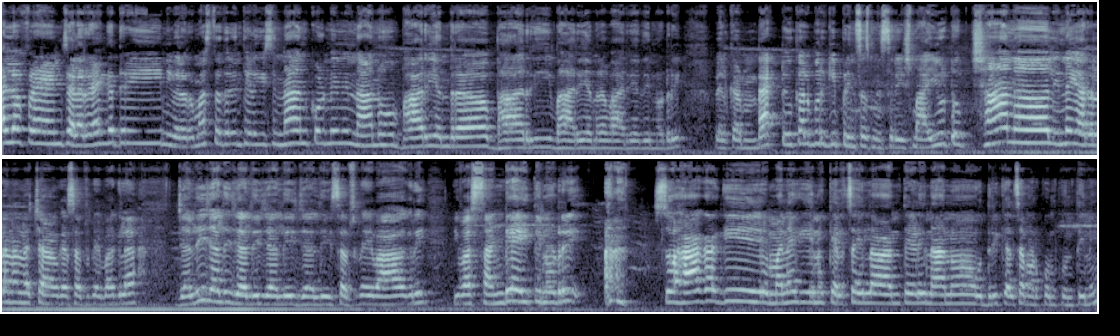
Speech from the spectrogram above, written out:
ಹಲೋ ಫ್ರೆಂಡ್ಸ್ ಎಲ್ಲರೂ ಹೆಂಗದ್ರಿ? ನೀವೆಲ್ಲರೂ ಮಸ್ತ್ ಅದ್ರಿ ಅಂತ ಹೇಳಿ ನಾ ಅನ್ಕೊಂಡೇನಿ. ನಾನು ಭಾರಿ ಅಂದ್ರ ಭಾರಿ ಭಾರಿ ಅಂದ್ರ ಭಾರಿ ಅದೇ ನೋಡ್ರಿ. Welcome back to Kalaburagi princess miss Reshma YouTube channel ಇನ್ನ ಯಾರೆಲ್ಲ ನನ್ನ ಚಾನಲ್ಗೆ ಸಬ್ಸ್ಕ್ರೈಬ್ ಆಗಿಲ್ಲ, ಜಲ್ದಿ ಜಲ್ದಿ ಜಲ್ದಿ ಜಲ್ದಿ ಜಲ್ದಿ ಸಬ್ಸ್ಕ್ರೈಬ್ ಆಗ್ರಿ. ಇವತ್ತು ಸಂಡೇ ಐತಿ ನೋಡ್ರಿ. ಸೊ ಹಾಗಾಗಿ ಮನೆಗೆ ಏನು ಕೆಲಸ ಇಲ್ಲ ಅಂತೇಳಿ ನಾನು ಉದ್ರಿ ಕೆಲಸ ಮಾಡ್ಕೊಂಡು ಕುಂತೀನಿ.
